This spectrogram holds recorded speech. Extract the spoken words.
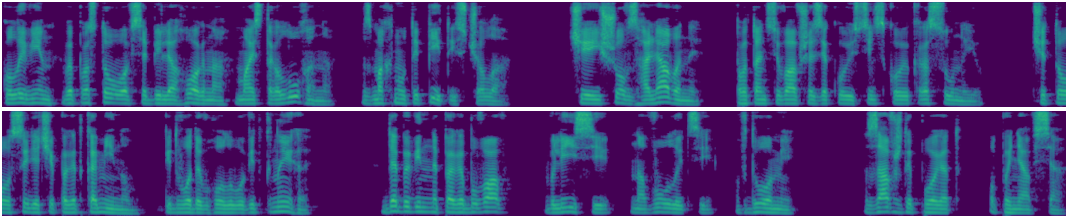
Коли він випростовувався біля горна майстра Лугана змахнути піт із чола, чи йшов з галявини, протанцювавши з якоюсь сільською красунею, чи то, сидячи перед каміном, підводив голову від книги, де би він не перебував в лісі, на вулиці, в домі, завжди поряд опинявся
